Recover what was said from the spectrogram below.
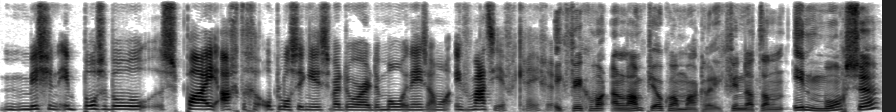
Mission Impossible spy-achtige oplossing is, waardoor de mol ineens allemaal informatie heeft gekregen. Ik vind gewoon een lampje ook wel makkelijk. Ik vind dat dan inmorsen.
